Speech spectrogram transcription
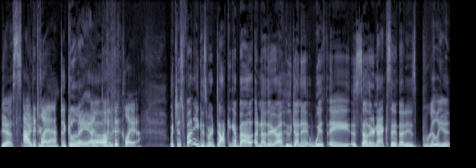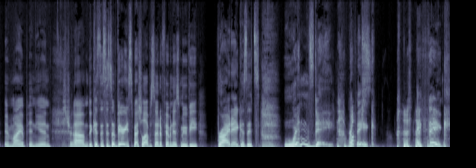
Yes, I declare. do declare. I do declare. Which is funny because we're talking about another uh, whodunit with a, a southern accent that is brilliant, in my opinion. It's true. Um, because this is a very special episode of Feminist Movie Friday because it's Wednesday, I think. I think.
